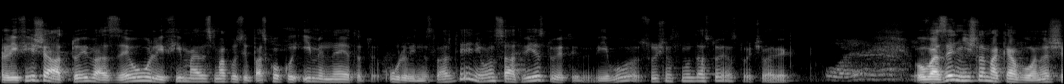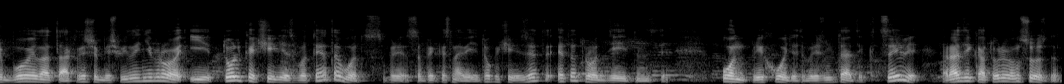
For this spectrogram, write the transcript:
Лифиша Атойва Зеу Лифи Махусы, поскольку именно этот уровень наслаждения, он соответствует его сущностному достоинству человека. У вазе нишла макавона шибойла тахли шибишвили невро. И только через вот это вот соприкосновение, только через это, этот род деятельности, он приходит в результате к цели, ради которой он создан.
